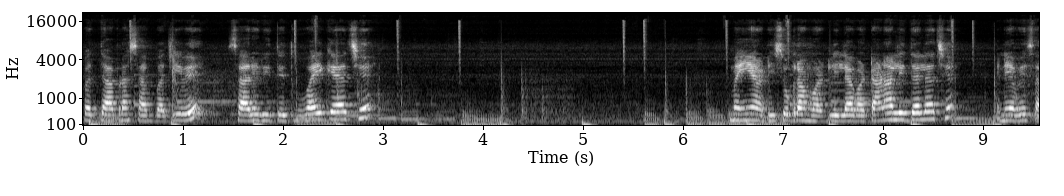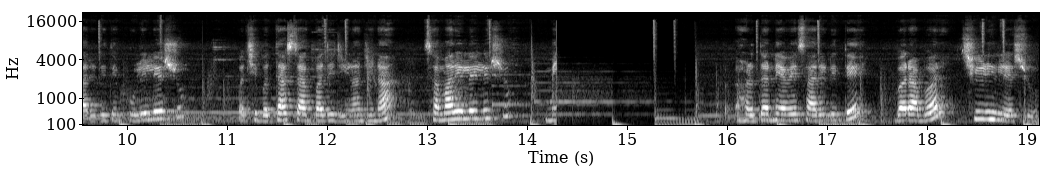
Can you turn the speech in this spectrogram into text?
બધા આપણા શાકભાજી હવે સારી રીતે ધોવાઈ ગયા છે. મેં અહીંયા અઢીસો ગ્રામ લીલા વટાણા લીધેલા છે. એને હવે સારી રીતે ફૂલી લેશું. પછી બધા શાકભાજી ઝીણા ઝીણા સમારી લઈ લઈશું હળદરને હવે સારી રીતે બરાબર છીણી લેશું.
